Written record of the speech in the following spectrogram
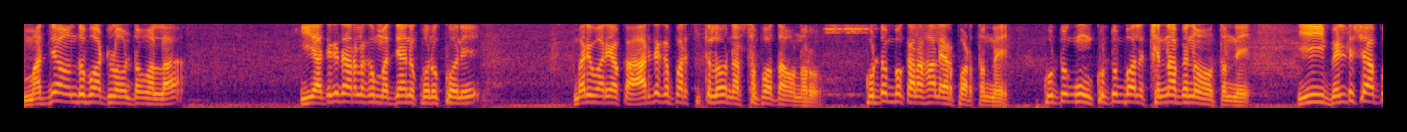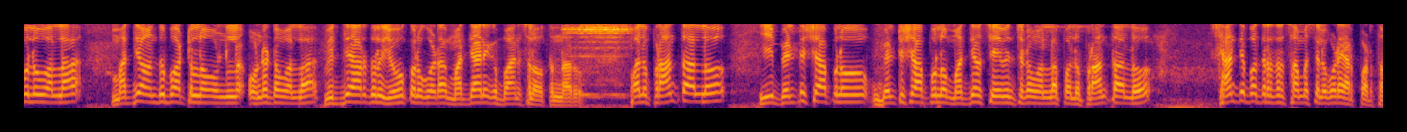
మద్యం అందుబాటులో ఉండటం వల్ల ఈ అధిక ధరలకు మద్యాన్ని కొనుక్కొని మరి వారి యొక్క ఆర్థిక పరిస్థితిలో నష్టపోతూ ఉన్నారు. కుటుంబ కలహాలు ఏర్పడుతున్నాయి. కుటుంబం కుటుంబాలు చిన్నభిన్నం అవుతున్నాయి. ఈ బెల్ట్ షాపుల వల్ల మద్యం అందుబాటులో ఉండ ఉండటం వల్ల విద్యార్థులు యువకులు కూడా మద్యానికి బానిసలు అవుతున్నారు పలు ప్రాంతాల్లో ఈ బెల్ట్ షాపులు బెల్ట్ షాపులో మద్యం సేవించడం వల్ల పలు ప్రాంతాల్లో శాంతి భద్రత సమస్యలు కూడా ఏర్పడుతూ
